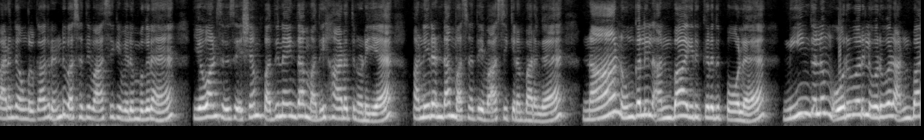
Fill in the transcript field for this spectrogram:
பாருங்க உங்களுக்காக ரெண்டு வசதி வாசிக்க விரும்புகிறேன். யோவான் சுவிசேஷம் பதினைந்தாம் அதிகாரத்தினுடைய பன்னிரெண்டாம் வசனத்தை வாசிக்கிறேன் பாருங்க. நான் உங்களில் அன்பா இருக்கிறது போல நீங்களும் ஒருவரில் ஒருவர் அன்பா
